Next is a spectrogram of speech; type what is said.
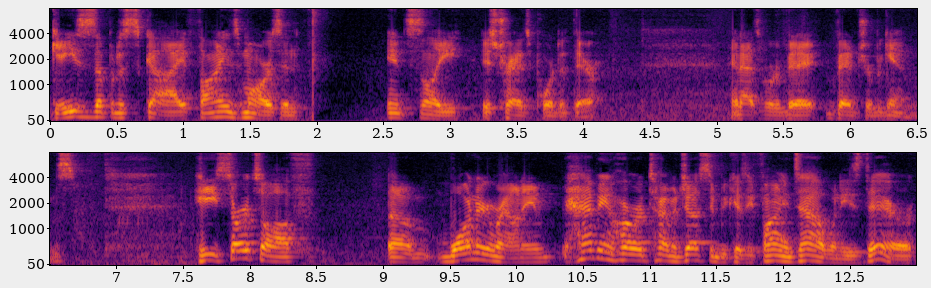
gazes up in the sky, finds Mars, and instantly is transported there. And that's where the adventure begins. He starts off um, wandering around and having a hard time adjusting because he finds out when he's there,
